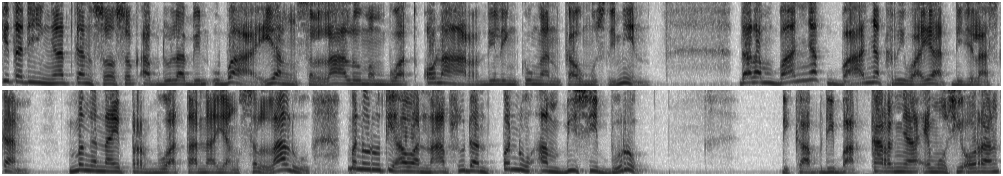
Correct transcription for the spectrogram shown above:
kita diingatkan sosok Abdullah bin Ubay yang selalu membuat onar di lingkungan kaum muslimin. Dalam banyak-banyak riwayat dijelaskan mengenai perbuatannya yang selalu menuruti hawa nafsu dan penuh ambisi buruk. Dibakarnya emosi orang,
